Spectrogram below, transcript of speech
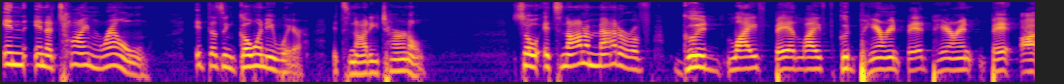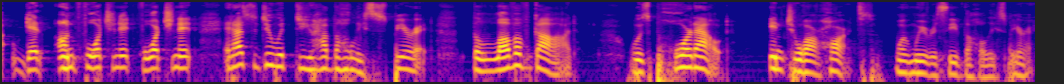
In, in a time realm, it doesn't go anywhere, it's not eternal. So it's not a matter of good life, bad life, good parent, bad parent, bad, uh, get unfortunate, fortunate. It has to do with do you have the Holy Spirit, the love of God was poured out into our hearts when we received the Holy Spirit.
